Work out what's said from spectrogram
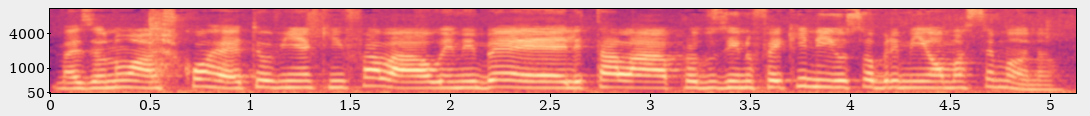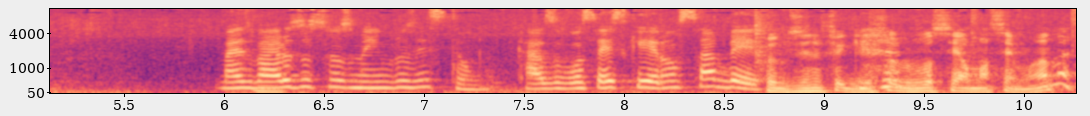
Mas eu não acho correto eu vir aqui falar, o MBL tá lá produzindo fake news sobre mim há uma semana. Mas vários dos seus membros estão, caso vocês queiram saber. Produzindo fake news sobre você há uma semana?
